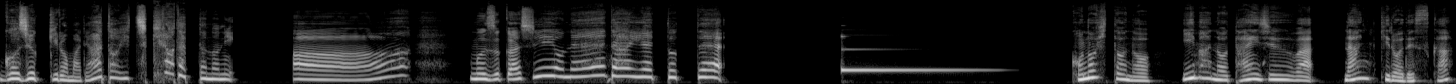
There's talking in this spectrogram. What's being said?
50キロまであと1キロだったのに。あー、難しいよね、ダイエットって。この人の今の体重は何キロですか？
